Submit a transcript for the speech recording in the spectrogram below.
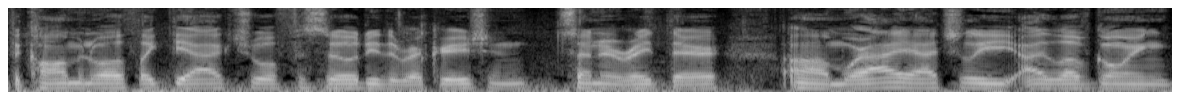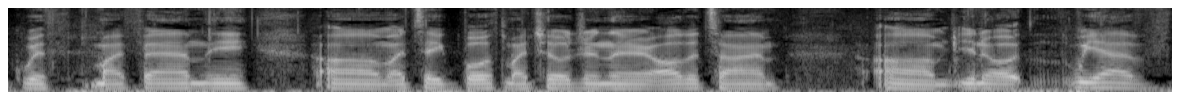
the Commonwealth, like the actual facility, the recreation center right there, um, where I actually I love going with my family. Um, I take both my children there all the time. Um, you know, we have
